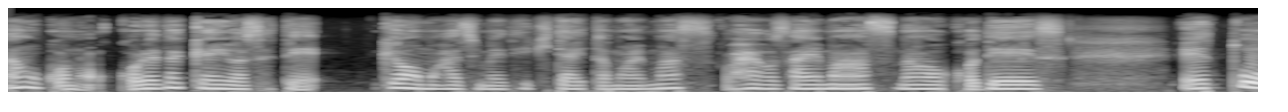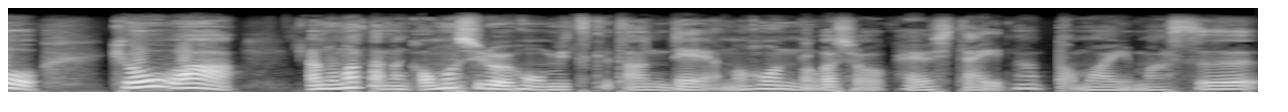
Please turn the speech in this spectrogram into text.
なおこのこれだけ言わせて、今日も始めていきたいと思います。おはようございます。なおこです。えっと、今日は、あの、またなんか面白い本を見つけたんで、あの、本のご紹介をしたいなと思います。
